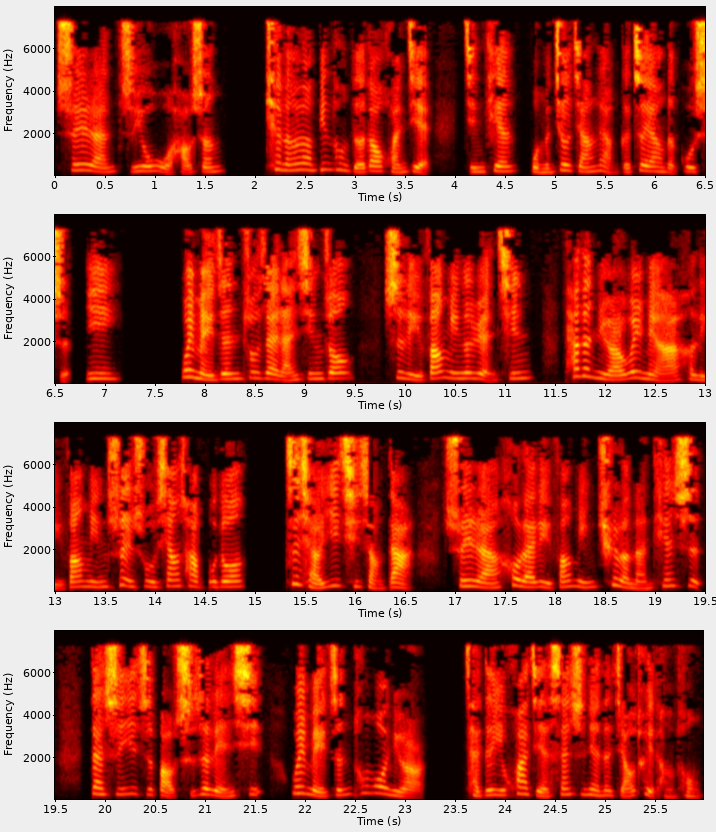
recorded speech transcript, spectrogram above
虽然只有五毫升，却能让病痛得到缓解。今天我们就讲两个这样的故事。一，魏美珍住在南星洲，是李方明的远亲。她的女儿魏敏儿和李方明岁数相差不多，自小一起长大。虽然后来李方明去了南天市，但是一直保持着联系。魏美珍通过女儿。才得以化解三十年的脚腿疼痛，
